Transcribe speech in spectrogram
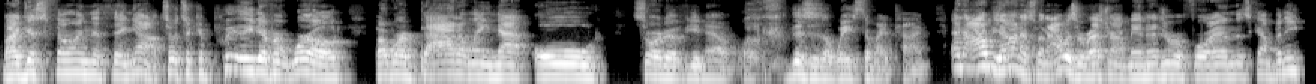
by just filling the thing out. So it's a completely different world, but we're battling that old sort of, you know, this is a waste of my time. And I'll be honest, when I was a restaurant manager before I owned this company,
